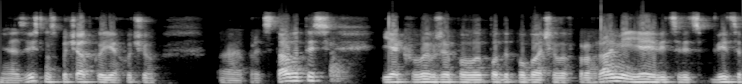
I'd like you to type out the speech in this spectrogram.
Е, Звісно, спочатку я хочу е, представитись. Як ви вже по- по- побачили в програмі, я є віце, віце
